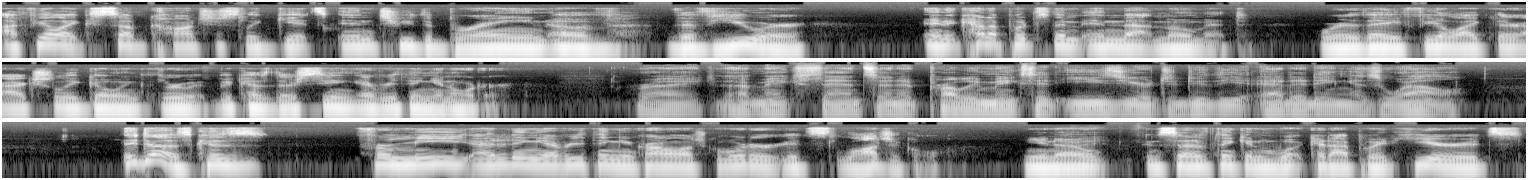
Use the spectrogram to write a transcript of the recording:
i feel like subconsciously gets into the brain of the viewer and it kind of puts them in that moment where they feel like they're actually going through it because they're seeing everything in order Right, that makes sense. And it probably makes it easier to do the editing as well. It does because for me, editing everything in chronological order, it's logical. You know, Right. instead of thinking what could I put here, it's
